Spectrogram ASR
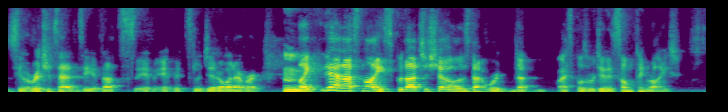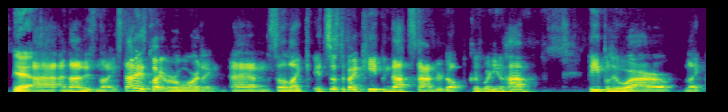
see what Richard said, and see if that's if, if it's legit or whatever." Mm. Like, yeah, that's nice, but that just shows that we're that I suppose we're doing something right. Yeah, uh, and that is nice. That is quite rewarding. Um, so like, it's just about keeping that standard up because when you have people who are like,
